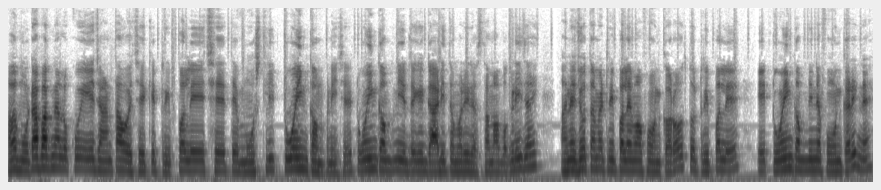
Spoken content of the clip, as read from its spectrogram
હવે મોટાભાગના લોકો એ જાણતા હોય છે કે ટ્રિપલ એ છે તે મોસ્ટલી ટોઈંગ કંપની છે. ટોઈંગ કંપની એટલે કે ગાડી તમારી રસ્તામાં બગડી જાય અને જો તમે ટ્રિપલ એમાં ફોન કરો તો ટ્રિપલ એ એ ટોઈંગ કંપનીને ફોન કરીને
